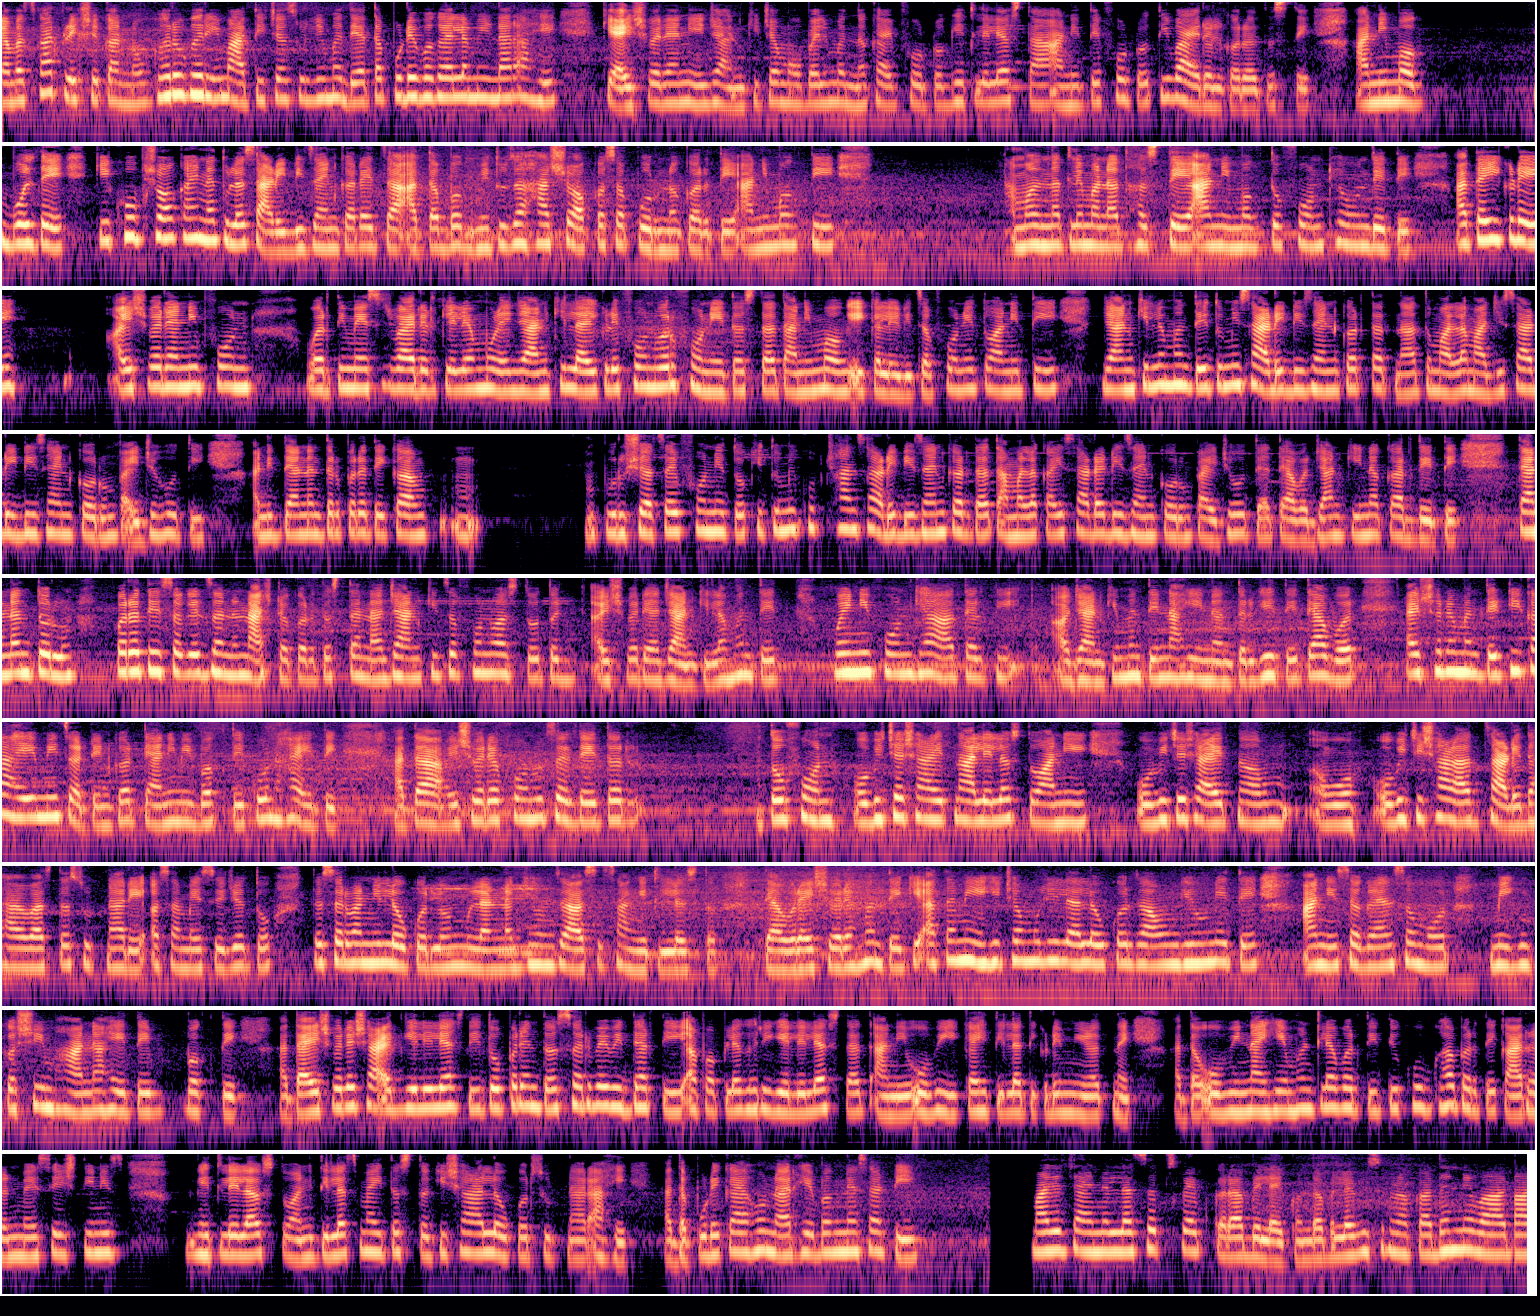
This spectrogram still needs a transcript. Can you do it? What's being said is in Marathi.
नमस्कार प्रेक्षकांनो घरोघरी मातीच्या चुलीमध्ये आता पुढे बघायला मिळणार आहे की ऐश्वर्याने जानकीच्या मोबाईलमधनं काही फोटो घेतलेले असतात आणि ते फोटो ती व्हायरल करत असते. आणि मग बोलते की खूप शॉक आहे ना तुला साडी डिझाईन करायचा. आता बघ मी तुझा हा शॉक कसा पूर्ण करते. आणि मग ती मनातले मनात हसते आणि मग तो फोन ठेवून देते. आता इकडे ऐश्वर्यानी वरती मेसेज व्हायरल केल्यामुळे जानकीला इकडे फोनवर फोन येत असतात आणि मग एका लेडीचा फोन येतो आणि ती जानकीला म्हणते तुम्ही साडी डिझाईन करतात ना तुम्हाला माझी साडी डिझाईन करून पाहिजे होती. आणि त्यानंतर परत एका पुरुषाचाही फोन येतो की तुम्ही खूप छान साडी डिझाईन करतात. आम्हाला काही साड्या डिझाईन करून पाहिजे होत्या त्यावर जानकी नकार देते. त्यानंतरून परत हे सगळेजण नाश्ता करत असताना जानकीचा फोन वाजतो. तर ऐश्वर्या जानकीला म्हणते वहिनी फोन घ्या. तर ती जानकी म्हणते नाही नंतर घेते. त्यावर ऐश्वर्या म्हणते ठीक आहे मीच अटेंड करते आणि मी बघते कोण आहे ते. आता ऐश्वर्या फोन उचलते तर तो फोन ओवीच्या शाळेतनं आलेला असतो आणि ओवीच्या शाळेतनं ओ ओवीची शाळा साडेदहा वाजता सुटणार आहे असा मेसेज येतो. तर सर्वांनी लवकर येऊन मुलांना घेऊन जा असं सांगितलेलं असतं. त्यावर ऐश्वर्या म्हणते की आता मी हिच्या मुलीला लवकर जाऊन घेऊन येते आणि सगळ्यांसमोर मी कशी महान आहे ते बघते. आता ऐश्वर्या शाळेत गेलेली असती तोपर्यंत सर्व विद्यार्थी आपापल्या घरी गेलेले असतात आणि ओवी काही तिला तिकडे मिळत नाही. आता ओवी नाही हे म्हटल्यावरती ती खूप घाबरते कारण मेसेज तिनेच घेतलेला असतो आणि तिलाच माहीत असतं की शाळा लवकर सुटणार आहे. आता पुढे काय होणार हे बघण्यासाठी माझ्या चॅनलला सबस्क्राईब करा बेलायकॉन दाबायला विसरू नका. धन्यवाद.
